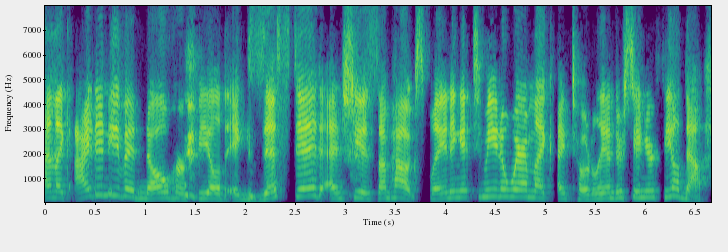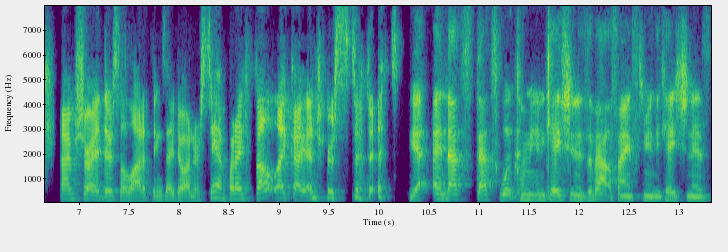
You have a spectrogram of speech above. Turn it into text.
And like, I didn't even know her field existed. And she is somehow explaining it to me a way I'm like, I totally understand your field now. And I'm sure I, there's a lot of things I don't understand, but I felt like I understood it. Yeah. And that's, that's what communication is about. Science communication is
